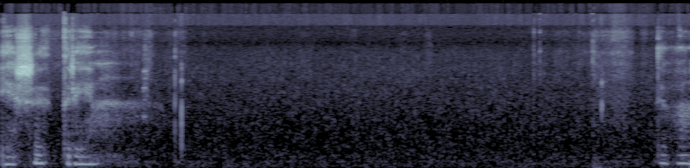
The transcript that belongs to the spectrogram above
І ще три. Два.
